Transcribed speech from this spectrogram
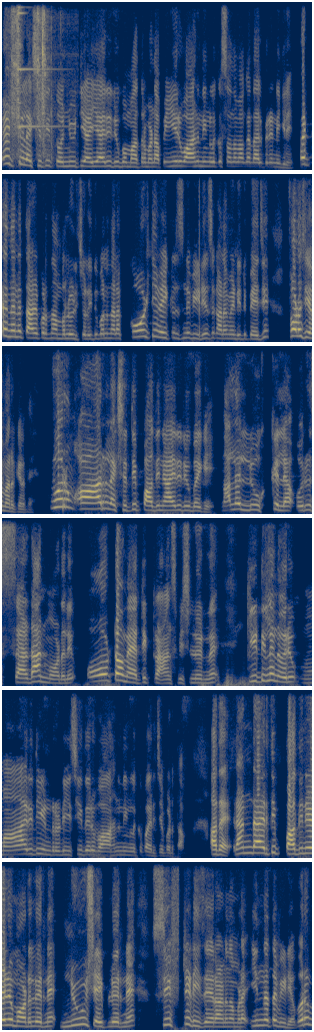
എട്ട് ലക്ഷത്തി തൊണ്ണൂറ്റി അയ്യായിരം രൂപ മാത്രമാണ്. അപ്പൊ ഈ ഒരു വാഹനം നിങ്ങൾക്ക് സ്വന്തമാക്കാൻ താല്പര്യം ഉണ്ടെങ്കിൽ പെട്ടെന്ന് തന്നെ താഴെ നമ്പറിൽ വിളിച്ചോളൂ. ഇതുപോലെ നല്ല ക്വാളിറ്റി വെഹിക്കിൾസിന്റെ വീഡിയോസ് കാണാൻ വേണ്ടിയിട്ട് പേജ് ഫോളോ ചെയ്യാൻ മറക്കരുത്. വെറും ആറ് ലക്ഷത്തി പതിനായിരം രൂപയ്ക്ക് നല്ല ലുക്കില്ല ഒരു സെഡാൻ മോഡൽ ഓട്ടോമാറ്റിക് ട്രാൻസ്മിഷനിൽ വരുന്ന കിടിലൻ ഒരു മാരുതി ഇൻട്രൊഡ്യൂസ് ചെയ്ത ഒരു വാഹനം നിങ്ങൾക്ക് പരിചയപ്പെടുത്താം. അതെ രണ്ടായിരത്തി പതിനേഴ് മോഡൽ വരുന്ന ന്യൂ ഷേപ്പിൽ വരുന്ന സ്വിഫ്റ്റ് ഡിസൈർ ആണ് നമ്മുടെ ഇന്നത്തെ വീഡിയോ വെറും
